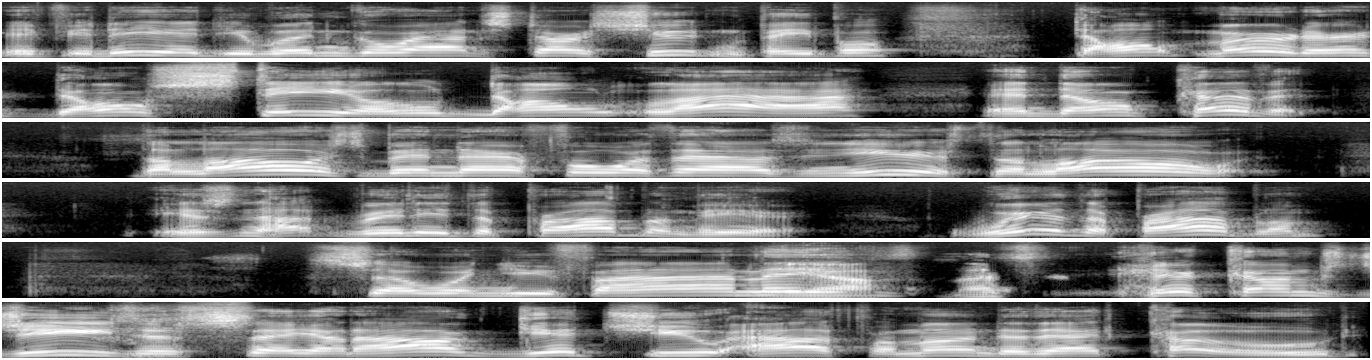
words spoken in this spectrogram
if you did. You wouldn't go out and start shooting people. Don't murder. Don't steal. Don't lie, and don't covet. The law has been there four thousand years. The law is not really the problem here. We're the problem. So when you finally, yeah, here comes Jesus saying, I'll get you out from under that code,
